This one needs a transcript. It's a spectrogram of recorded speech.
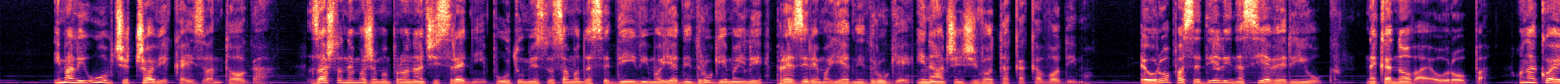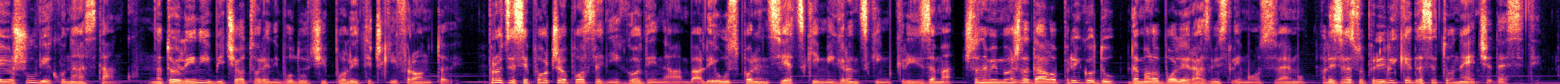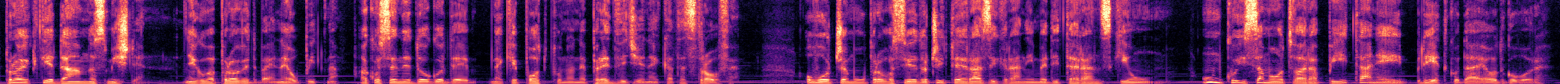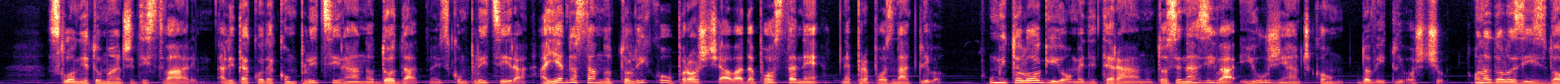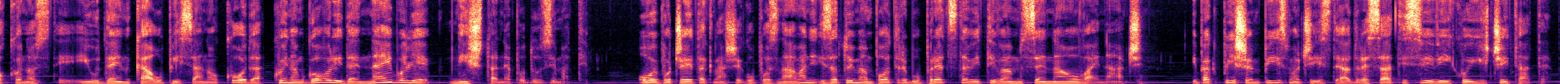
Ima li uopće čovjeka izvan toga? Zašto ne možemo pronaći srednji put umjesto samo da se divimo jedni drugima ili preziremo jedni druge i način života kakav vodimo? Europa se dijeli na sjever i jug, neka nova Europa, ona koja je još uvijek u nastanku. Na toj liniji bit će otvoreni budući politički frontovi. Proces je počeo posljednjih godina, ali je usporen svjetskim migrantskim krizama, što nam je možda dalo prigodu da malo bolje razmislimo o svemu, ali sve su prilike da se to neće desiti. Projekt je davno smišljen, njegova provedba je neupitna, ako se ne dogode neke potpuno nepredviđene katastrofe. Ovo o čemu upravo svjedočite je razigrani mediteranski um. Um koji samo otvara pitanje i rijetko daje odgovore sklon je tumačiti stvari, ali tako da komplicirano dodatno iskomplicira, a jednostavno toliko uprošćava da postane neprepoznatljivo. U mitologiji o Mediteranu to se naziva južnjačkom dovitljivošću. Ona dolazi iz dokonosti i u DNK upisanog koda koji nam govori da je najbolje ništa ne poduzimati. Ovo je početak našeg upoznavanja i zato imam potrebu predstaviti vam se na ovaj način. Ipak pišem pismo čiji ste adresati svi vi koji ih čitate.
